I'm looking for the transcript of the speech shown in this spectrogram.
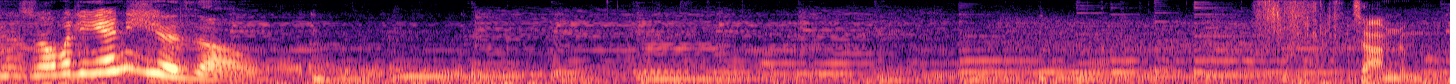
There's nobody in here though. Time to move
